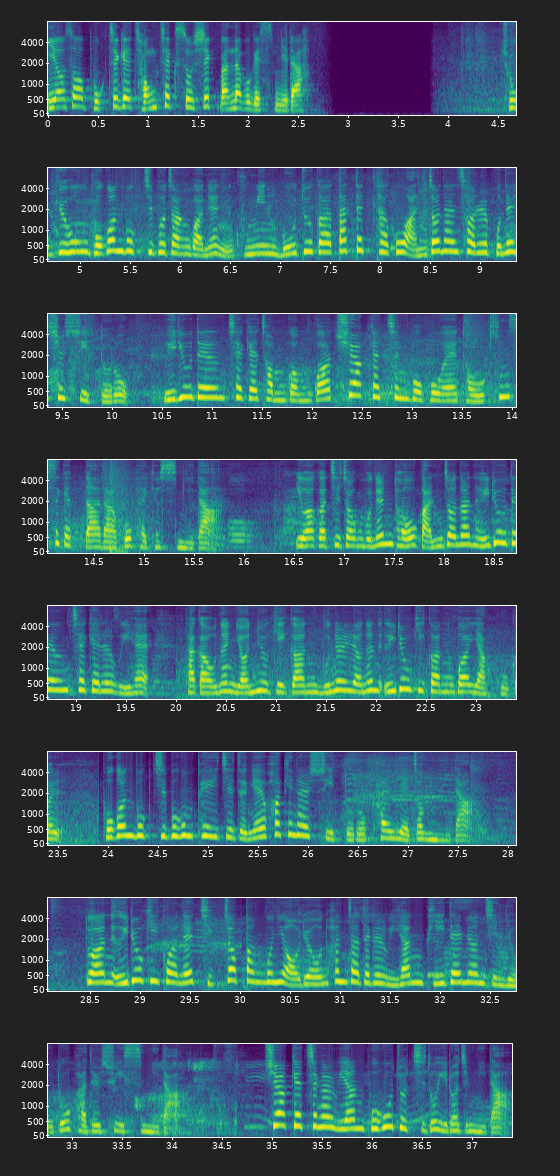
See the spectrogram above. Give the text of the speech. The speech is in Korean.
이어서 복직의 정책 소식 만나보겠습니다. 조규홍 보건복지부 장관은 국민 모두가 따뜻하고 안전한 설을 보내실 수 있도록 의료 대응 체계 점검과 취약계층 보호에 더욱 힘쓰겠다라고 밝혔습니다. 이와 같이 정부는 더욱 안전한 의료 대응 체계를 위해 다가오는 연휴 기간 문을 여는 의료기관과 약국을 보건복지부 홈페이지 등에 확인할 수 있도록 할 예정입니다. 또한 의료기관에 직접 방문이 어려운 환자들을 위한 비대면 진료도 받을 수 있습니다. 취약계층을 위한 보호 조치도 이뤄집니다.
